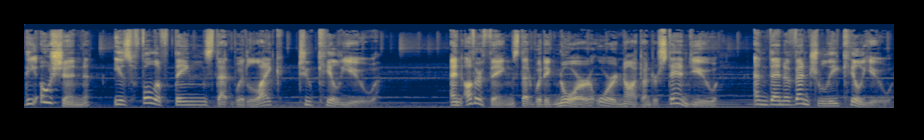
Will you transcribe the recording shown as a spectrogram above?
The ocean is full of things that would like to kill you, and other things that would ignore or not understand you, and then eventually kill you.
